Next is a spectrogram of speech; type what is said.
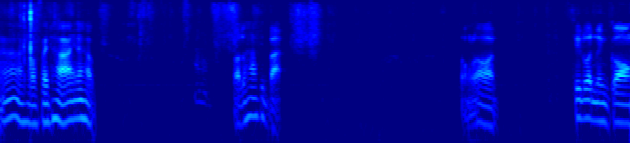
อ่าหลอดไฟท้ายนะครับเท่าไหร่หลอดละห้าสิบบาทสองหลอดซีรวดหนึ่งกล่อง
